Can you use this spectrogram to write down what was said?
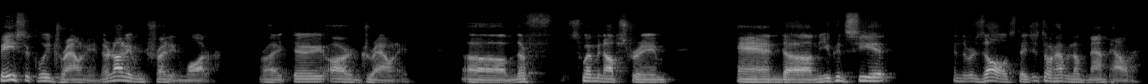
basically drowning. They're not even treading water right? They are drowning. Um, they're f- swimming upstream, and um, you can see it in the results. They just don't have enough manpower,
